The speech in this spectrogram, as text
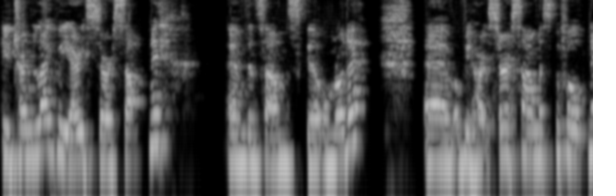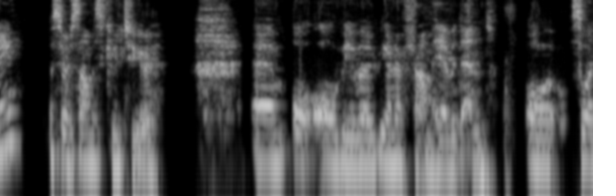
I Trøndelag vi er i Sør-Sápmi, um, den samiske området, um, og vi har sørsamisk befolkning og sørsamisk kultur. Um, og, og, vi vil gjerne framheve den. Og, så,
